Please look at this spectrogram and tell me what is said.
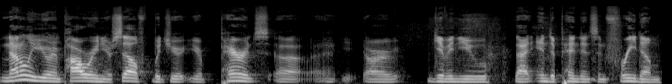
not only you're empowering yourself but your your parents uh, are giving you that independence and freedom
